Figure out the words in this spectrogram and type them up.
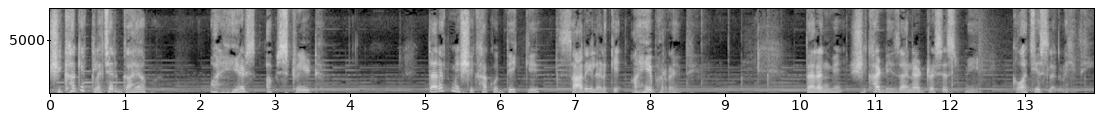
शिखा के क्लचर गायब। और हेयर्स अब स्ट्रेट तरंग में शिखा को देख के सारे लड़के आहें भर रहे थे। तरंग में शिखा डिज़ाइनर ड्रेसेस में गॉर्जियस लग रही थी।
